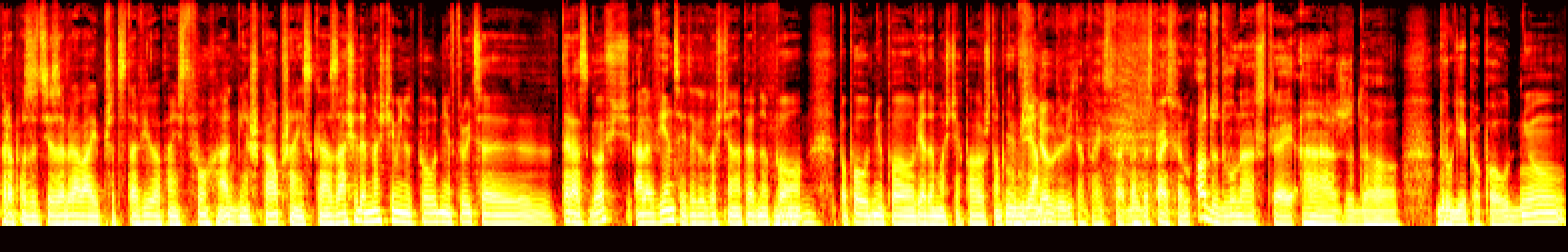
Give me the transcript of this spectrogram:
Propozycję zebrała i przedstawiła Państwu Agnieszka Obszańska. Za 17 minut południe w Trójce teraz gość, ale więcej tego gościa na pewno po, po południu, po wiadomościach. Paweł Sztąpka, Dzień witam. dobry, witam Państwa. Będę z Państwem od 12 aż do drugiej po południu.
